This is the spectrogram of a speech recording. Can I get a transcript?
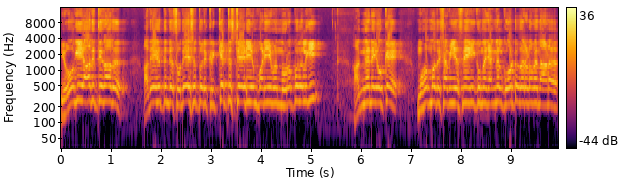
യോഗി ആദിത്യനാഥ് അദ്ദേഹത്തിന്റെ സ്വദേശത്ത് ഒരു ക്രിക്കറ്റ് സ്റ്റേഡിയം പണിയുമെന്ന് ഉറപ്പ് നൽകി. അങ്ങനെയൊക്കെ മുഹമ്മദ് ഷമിയെ സ്നേഹിക്കുന്ന ഞങ്ങൾ വോട്ട് തരണമെന്നാണ്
